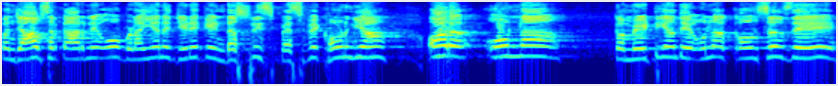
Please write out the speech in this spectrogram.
ਪੰਜਾਬ ਸਰਕਾਰ ਨੇ ਉਹ ਬਣਾਈਆਂ ਨੇ ਜਿਹੜੇ ਕਿ ਇੰਡਸਟਰੀ ਸਪੈਸੀਫਿਕ ਹੋਣਗੀਆਂ ਔਰ ਉਹਨਾਂ ਕਮੇਟੀਆਂ ਦੇ, ਉਹਨਾਂ ਕਾਉਂਸਲਸ ਦੇ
